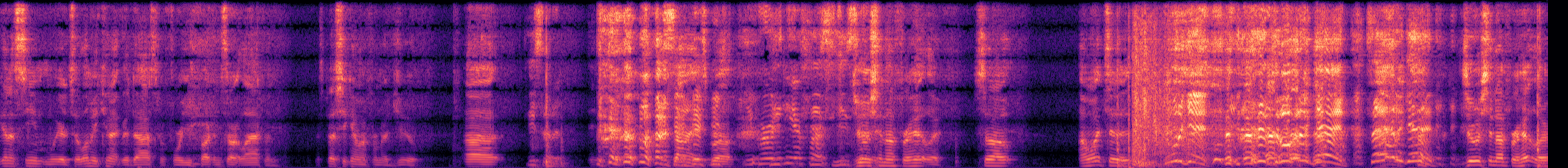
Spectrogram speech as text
gonna seem weird, so let me connect the dots before you fucking start laughing, especially coming from a Jew. Uh, He said it. science, bro. You heard it here first. he's- Jewish enough for Hitler. So I went to Do it again. Do it again. Say it again. Jewish enough for Hitler.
